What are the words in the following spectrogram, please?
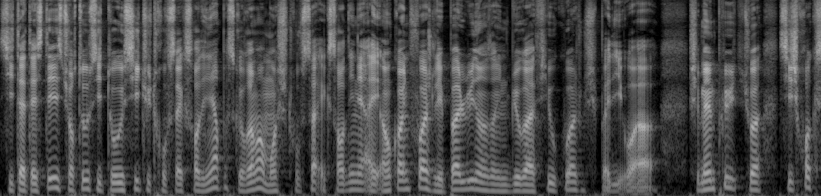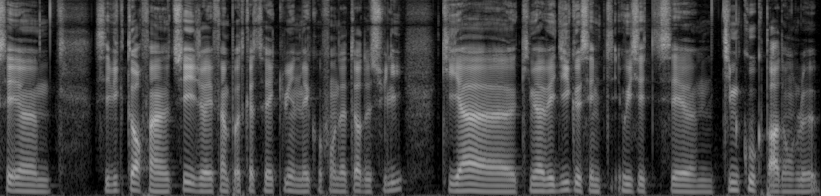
si tu as testé et surtout si toi aussi tu trouves ça extraordinaire parce que vraiment moi je trouve ça extraordinaire. Et encore une fois je l'ai pas lu dans une biographie ou quoi je me suis pas dit waouh je sais même plus tu vois. Si je crois que c'est euh, c'est Victor enfin tu sais j'avais fait un podcast avec lui un de mes cofondateurs de Sully qui euh, qui m'avait dit que c'est oui c'est Tim Cook pardon le,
